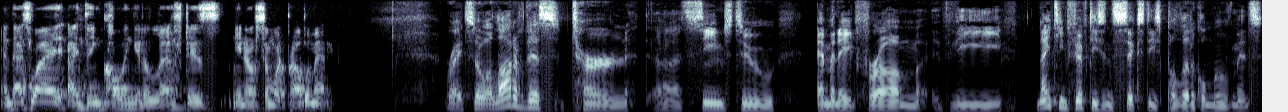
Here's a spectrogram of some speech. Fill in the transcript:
And that's why I think calling it a left is, you know, somewhat problematic. Right. So a lot of this turn uh, seems to emanate from the 1950s and 60s political movements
